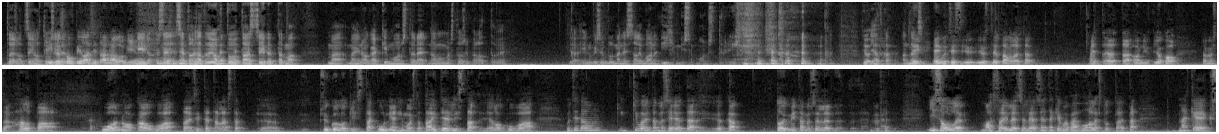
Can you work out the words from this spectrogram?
Toisaalta se johtuu Kiitos siitä, kun pilasit analogiaa. niin, no, se, se toisaalta johtuu taas siitä, että mä, mä, mä inhoan kaikki monstereita, ne on mun mielestä tosi pelottavia. Ja Invisible Manissa oli vain ihmismonsteri. Joo, jatka, anteeksi. Niin, ei, mutta siis ju- just sillä tavalla, että, että, että on joko tämmöistä halpaa huonoa kauhua tai sitten tällaista ö, psykologista, kunnianhimoista, taiteellista elokuvaa. Mutta sitten on ki- kivoja tämmöisiä, että, jotka toimii tämmöiselle isolle massayleisölle. Ja sen takia mä vähän huolestuttaa, että näkeekö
